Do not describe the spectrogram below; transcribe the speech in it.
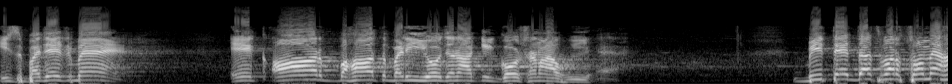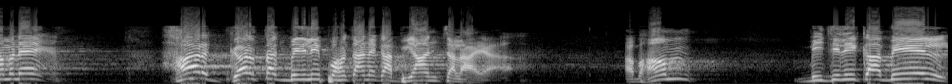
इस बजट में एक और बहुत बड़ी योजना की घोषणा हुई है। बीते दस वर्षों में हमने हर घर तक बिजली पहुँचाने का अभियान चलाया। अब हम बिजली का बिल,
